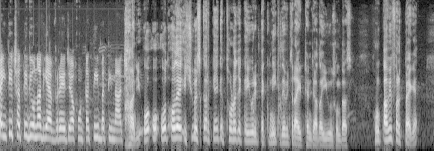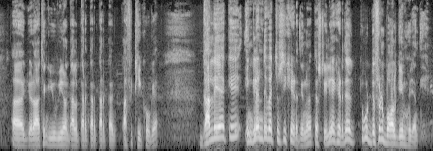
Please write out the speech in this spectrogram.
35 36 ਦੀ ਉਹਨਾਂ ਦੀ ਐਵਰੇਜ ਹੈ ਹੁਣ ਤੱਕ 30 32 ਮੈਚ ਹਾਂਜੀ ਉਹ ਉਹ- ਉਹ ਉਹਦੇ ਇਸ਼ੂ ਇਸ ਕਰਕੇ ਹੈ ਕਿ ਥੋੜਾ ਜਿਹਾ ਕਈ ਵਾਰੀ ਟੈਕਨੀਕ ਦੇ ਵਿੱਚ ਰਾਈਟ ਹੈਂਡ ਜ਼ਿਆਦਾ ਯੂਜ਼ ਹੁੰਦਾ ਸੀ। ਹੁਣ ਕਾਫੀ ਫ਼ਰਕ ਪੈ ਗਿਆ। ਜਿਹੜਾ ਆਈ ਥਿੰਕ ਯੂਵੀ ਨਾਲ ਗੱਲ ਕਰ ਕਰ ਕਰ ਕਰ ਕਾਫੀ ਠੀਕ ਹੋ ਗਿਆ। ਗੱਲ ਇਹ ਹੈ ਕਿ ਇੰਗਲੈਂਡ ਦੇ ਵਿੱਚ ਤੁਸੀਂ ਖੇਡਦੇ ਨਾ ਤੇ ਆਸਟ੍ਰੇਲੀਆ ਖੇਡਦੇ ਟੂ ਡਿਫਰੈਂਟ ਬਾਲ ਗੇਮ ਹੋ ਜਾਂਦੀ ਹੈ।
